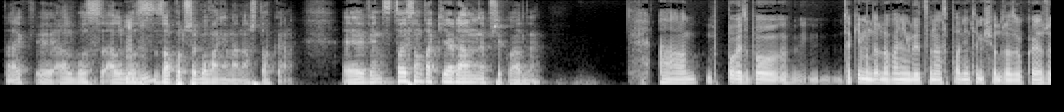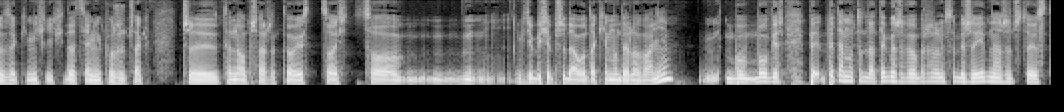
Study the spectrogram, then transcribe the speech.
tak? E, albo z, albo mhm. z zapotrzebowaniem na nasz token. E, więc to są takie realne przykłady. A powiedz, bo takie modelowanie, gdy cena spadnie, to mi się od razu kojarzy z jakimiś likwidacjami pożyczek. Czy ten obszar to jest coś, co, gdzie by się przydało takie modelowanie? Bo, bo wiesz, py, pytam o to dlatego, że wyobrażam sobie, że jedna rzecz to jest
